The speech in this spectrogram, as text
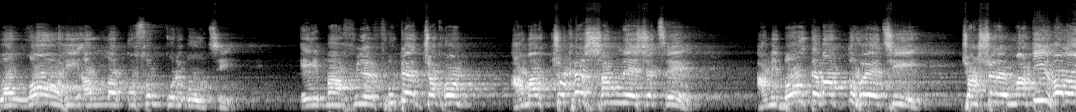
ওয়াল্লাহি আল্লাহর কসম করে বলছি, এই মাহফিলের ফুটেজ যখন আমার চোখের সামনে এসেছে, আমি বলতে বাধ্য হয়েছি, যশোরের মাটি হলো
